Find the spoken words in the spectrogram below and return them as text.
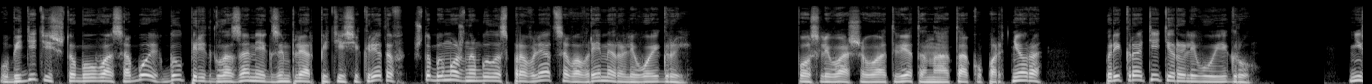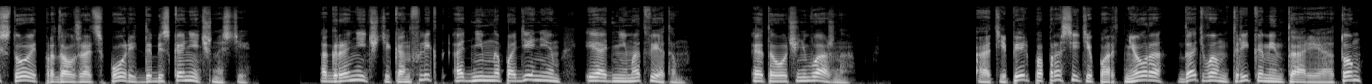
Убедитесь, чтобы у вас обоих был перед глазами экземпляр пяти секретов, чтобы можно было справляться во время ролевой игры. После вашего ответа на атаку партнера прекратите ролевую игру. Не стоит продолжать спорить до бесконечности, Ограничьте конфликт одним нападением и одним ответом. Это очень важно. А теперь попросите партнера дать вам три комментария о том,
